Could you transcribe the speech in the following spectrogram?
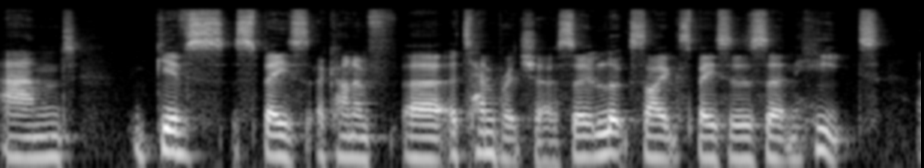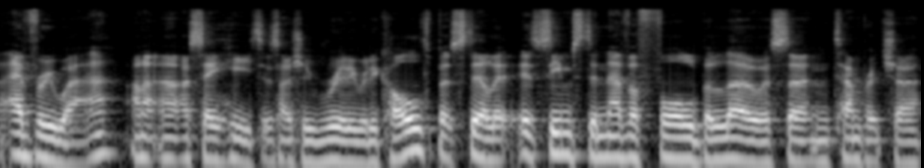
and gives space a kind of uh, a temperature. So it looks like space has a certain heat everywhere, and I, I, say heat, it's actually really, really cold, but still it, it seems to never fall below a certain temperature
